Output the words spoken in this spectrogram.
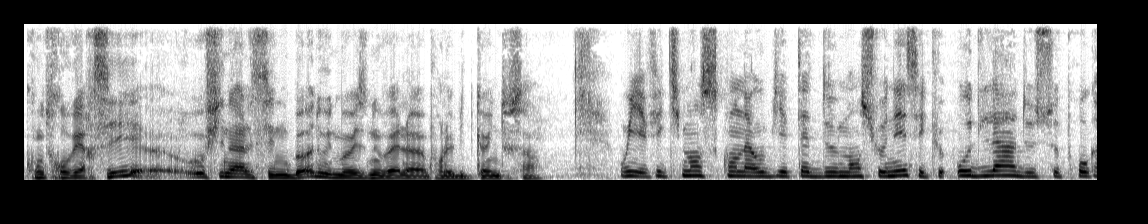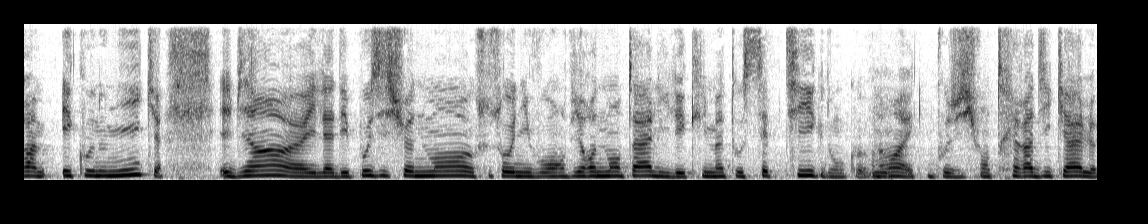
controversées. Au final, c'est une bonne ou une mauvaise nouvelle pour le Bitcoin, tout ça? Oui, effectivement, ce qu'on a oublié peut-être de mentionner, c'est qu'au-delà de ce programme économique, eh bien, euh, il a des positionnements, que ce soit au niveau environnemental, il est climato-sceptique, donc euh, vraiment avec une position très radicale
